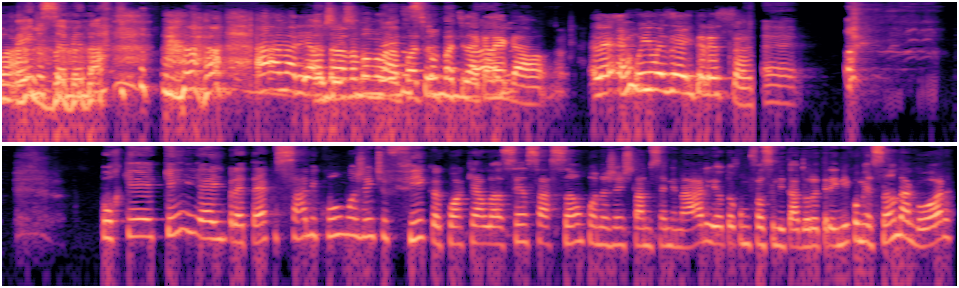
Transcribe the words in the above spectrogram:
claro. meio do seminário. ah, Mariela, tava, vamos lá, pode compartilhar, que é legal. É, é ruim, mas é interessante. É. Porque quem é empreteco sabe como a gente fica com aquela sensação quando a gente está no seminário. E eu estou como facilitadora trainee, começando agora.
